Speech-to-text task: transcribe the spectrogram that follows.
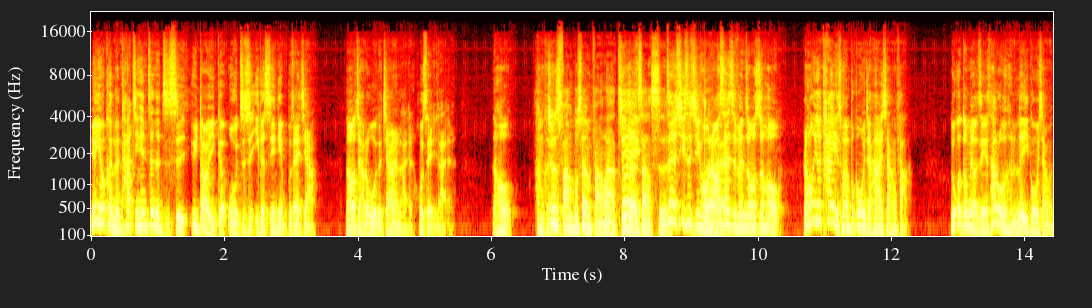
因为有可能他今天真的只是遇到一个，我只是一个时间点不在家，然后假如我的家人来了或谁来了。然后他们可能就是防不胜防啦，基本上是真的细思极恐。然后三十分钟之后，然后因为他也从来不跟我讲他的想法，如果都没有这些，他如果很乐意跟我讲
